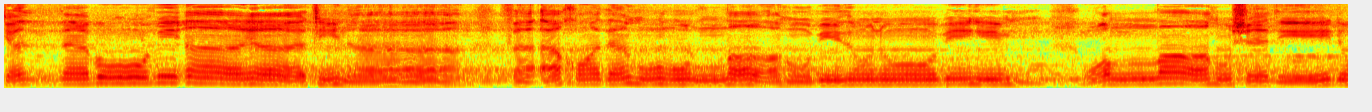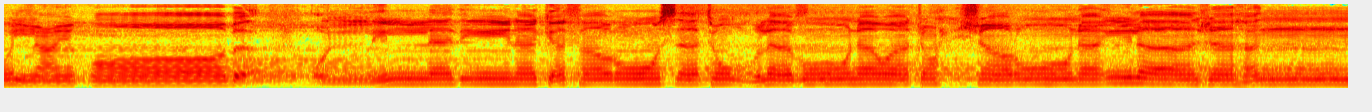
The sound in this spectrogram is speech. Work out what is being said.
كذبوا بآياتنا فأخذهم الله بذنوبهم والله شديد العقاب. قل للذين كفروا ستغلبون وتحشرون إلى جهنم.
